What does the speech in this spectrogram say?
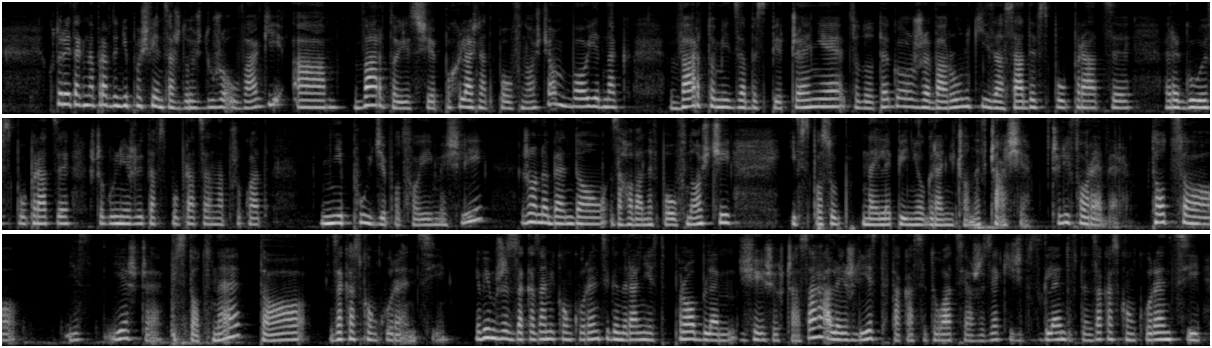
której tak naprawdę nie poświęcasz dość dużo uwagi, a warto jest się pochylać nad poufnością, bo jednak warto mieć zabezpieczenie co do tego, że warunki, zasady współpracy, reguły współpracy, szczególnie jeżeli ta współpraca na przykład nie pójdzie po Twojej myśli, że one będą zachowane w poufności i w sposób najlepiej nieograniczony w czasie, czyli forever. To, co jest jeszcze istotne, to zakaz konkurencji. Ja wiem, że z zakazami konkurencji generalnie jest problem w dzisiejszych czasach, ale jeżeli jest taka sytuacja, że z jakichś względów ten zakaz konkurencji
